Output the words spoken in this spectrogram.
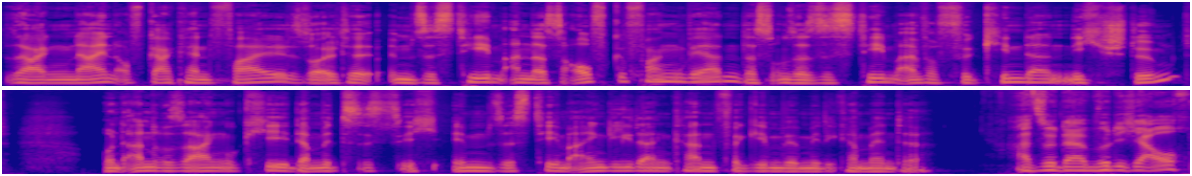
sagen, nein, auf gar keinen Fall, sollte im System anders aufgefangen werden, dass unser System einfach für Kinder nicht stimmt und andere sagen, okay, damit es sich im System eingliedern kann, vergeben wir Medikamente. Also da würde ich auch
